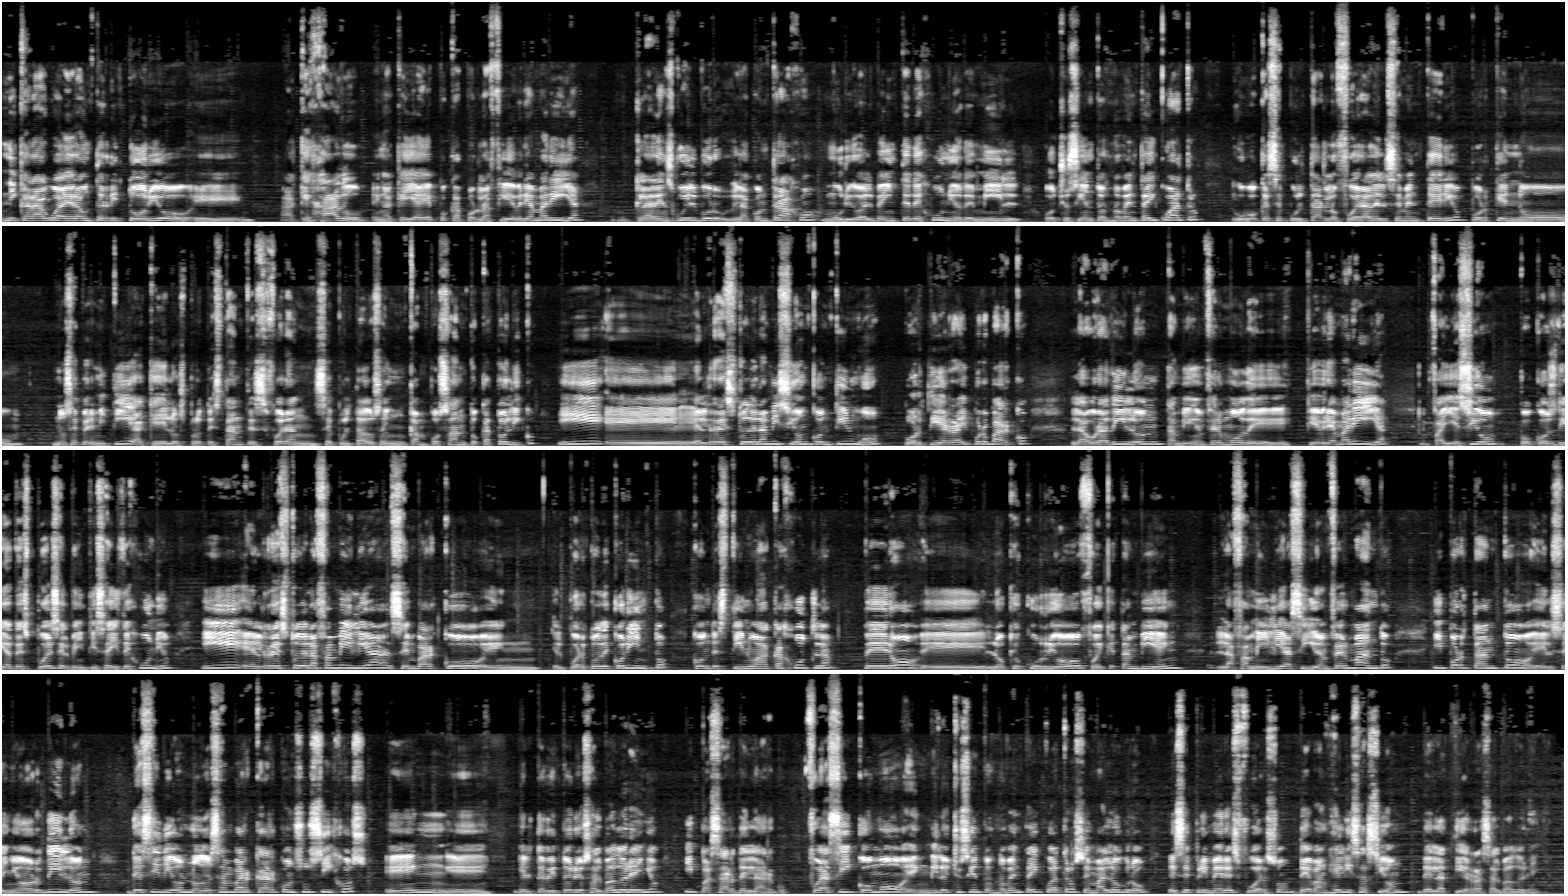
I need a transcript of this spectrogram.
Nicaragua era un territorio eh, aquejado en aquella época por la fiebre amarilla Clarence Wilbur la contrajo, murió el 20 de junio de 1894. Hubo que sepultarlo fuera del cementerio porque no, no se permitía que los protestantes fueran sepultados en un camposanto católico y eh, el resto de la misión continuó por tierra y por barco. Laura Dillon también enfermó de fiebre amarilla falleció pocos días después, el 26 de junio, y el resto de la familia se embarcó en el puerto de Corinto con destino a Cajutla, pero eh, lo que ocurrió fue que también la familia siguió enfermando y por tanto el señor Dillon decidió no desembarcar con sus hijos en eh, el territorio salvadoreño y pasar de largo. Fue así como en 1894 se malogró ese primer esfuerzo de evangelización de la tierra salvadoreña.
